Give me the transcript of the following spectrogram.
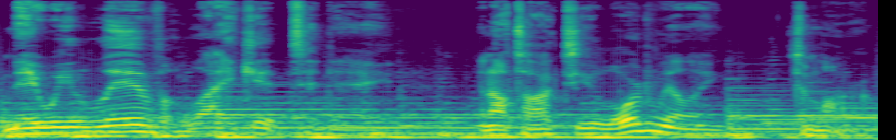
May we live like it today. And I'll talk to you, Lord willing, tomorrow.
